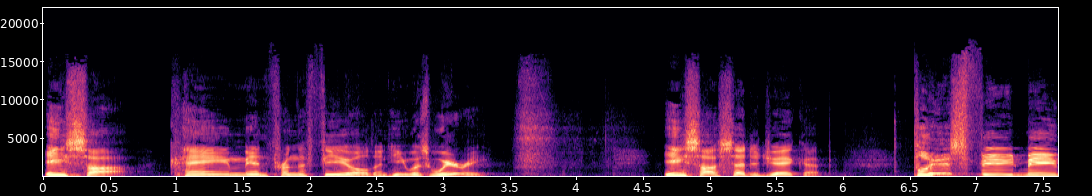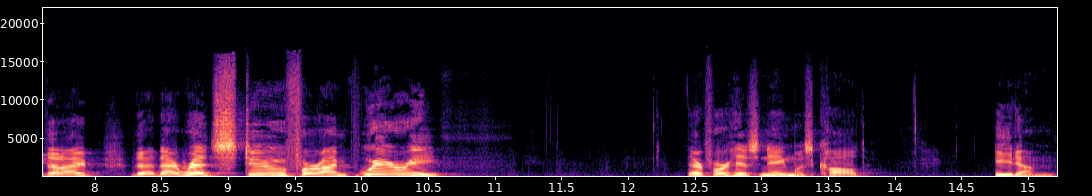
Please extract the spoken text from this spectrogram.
Esau came in from the field and he was weary. Esau said to Jacob, Please feed me that, I, that, that red stew, for I'm weary. Therefore, his name was called Edom.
